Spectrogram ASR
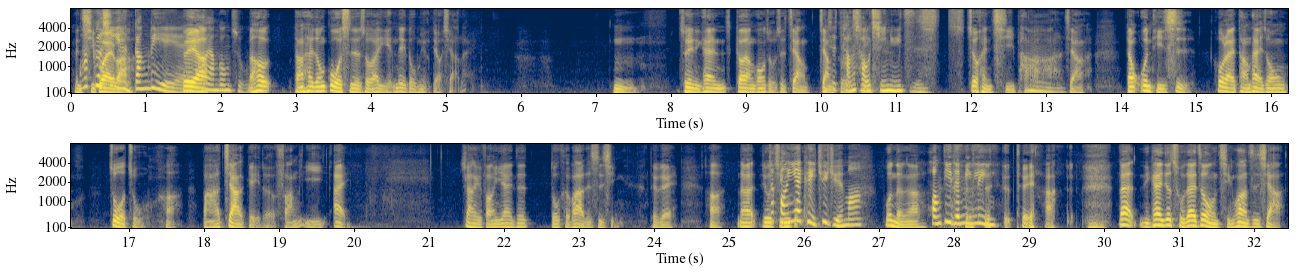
很奇怪吧？很刚烈耶，对呀、啊，高阳公主。然后唐太宗过世的时候，他眼泪都没有掉下来。嗯，所以你看高阳公主是这样这样，是唐朝奇女子，就很奇葩、啊嗯、这样。但问题是，后来唐太宗做主哈、啊，把她嫁给了房遗爱。嫁给房遗爱，这多可怕的事情，对不对？啊，那就房遗爱可以拒绝吗？不能啊，皇帝的命令。对啊，那你看，就处在这种情况之下，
